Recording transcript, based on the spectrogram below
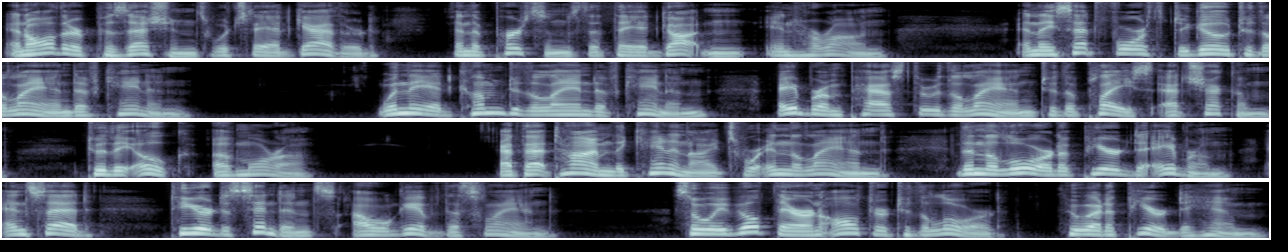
and all their possessions which they had gathered, and the persons that they had gotten in Haran. And they set forth to go to the land of Canaan. When they had come to the land of Canaan, Abram passed through the land to the place at Shechem, to the oak of Moreh. At that time the Canaanites were in the land. Then the Lord appeared to Abram, and said, To your descendants I will give this land. So he built there an altar to the Lord, who had appeared to him.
